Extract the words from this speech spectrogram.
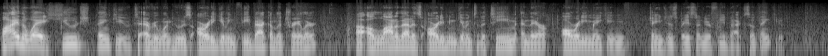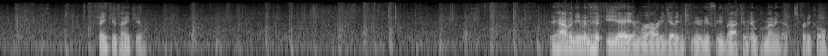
By the way, huge thank you to everyone who is already giving feedback on the trailer. Uh, a lot of that has already been given to the team, and they are already making changes based on your feedback. So thank you. Thank you, thank you. We haven't even hit EA, and we're already getting community feedback and implementing it. It's pretty cool.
